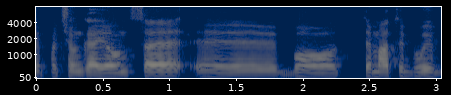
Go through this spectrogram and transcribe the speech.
y, pociągające, y, bo tematy były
